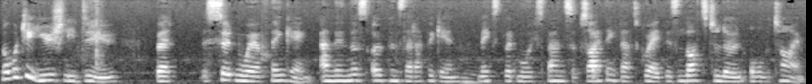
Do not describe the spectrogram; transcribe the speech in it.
not what you usually do, but a certain way of thinking. And then this opens that up again, mm. makes it a bit more expansive. So I think that's great. There's lots to learn all the time.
